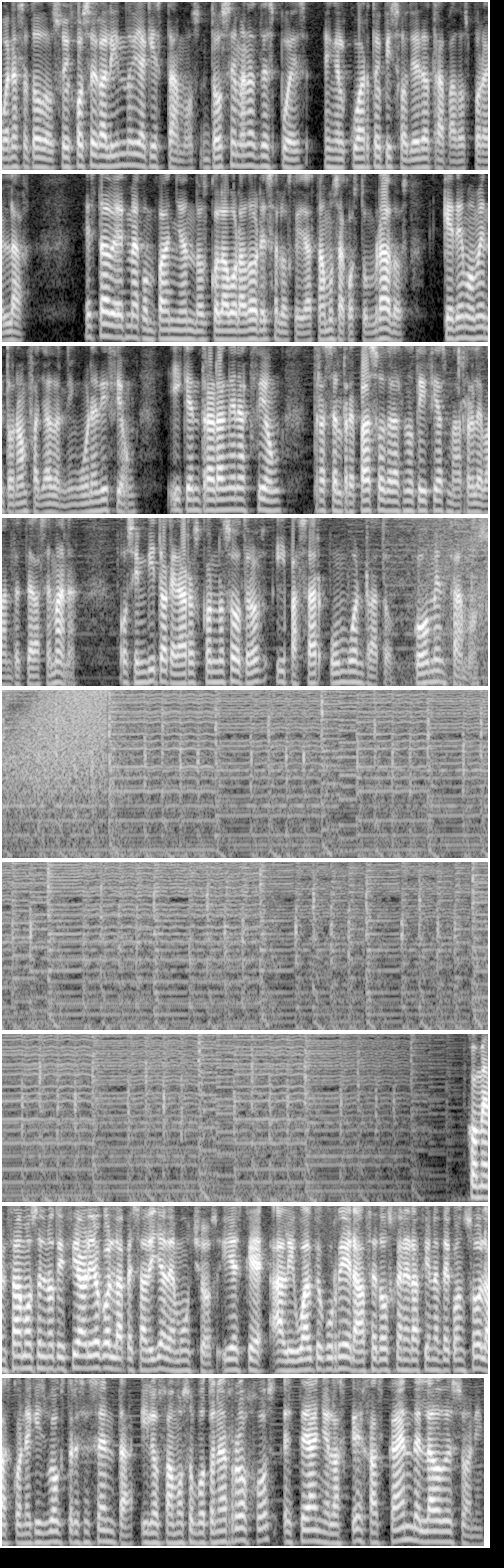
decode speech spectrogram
Buenas a todos, soy José Galindo y aquí estamos, dos semanas después, en el cuarto episodio de Atrapados por el Lag. Esta vez me acompañan dos colaboradores a los que ya estamos acostumbrados, que de momento no han fallado en ninguna edición y que entrarán en acción tras el repaso de las noticias más relevantes de la semana. Os invito a quedaros con nosotros y pasar un buen rato. Comenzamos. Comenzamos el noticiario con la pesadilla de muchos, y es que, al igual que ocurriera hace dos generaciones de consolas con Xbox 360 y los famosos botones rojos, este año las quejas caen del lado de Sony.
